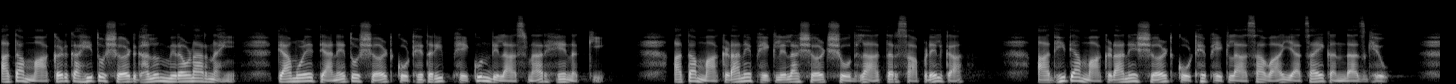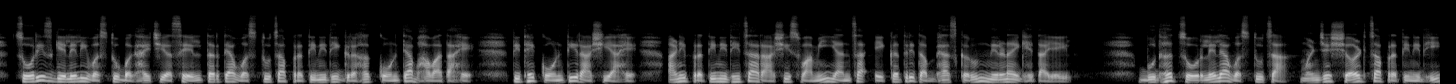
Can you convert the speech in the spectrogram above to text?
आता माकड काही तो शर्ट घालून मिरवणार नाही. त्यामुळे त्याने तो शर्ट कोठेतरी फेकून दिला असणार हे नक्की. आता माकडाने फेकलेला शर्ट शोधला तर सापडेल का? आधी त्या माकडाने शर्ट कोठे फेकला असावा याचा एक अंदाज घेऊ. चोरीस गेलेली वस्तू बघायची असेल तर त्या वस्तूचा प्रतिनिधी ग्रह कोणत्या भावात आहे? तिथे कोणती राशी आहे? आणि प्रतिनिधीचा राशी स्वामी यांचा एकत्रित अभ्यास करून निर्णय घेता येईल. बुध चोरलेल्या वस्तूचा म्हणजे शर्टचा प्रतिनिधी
